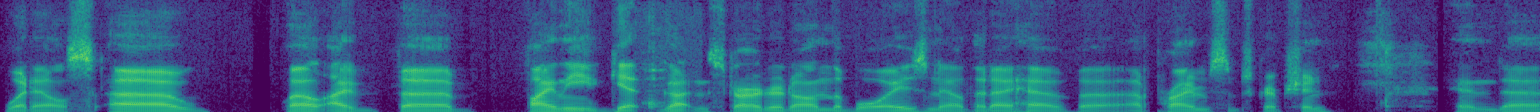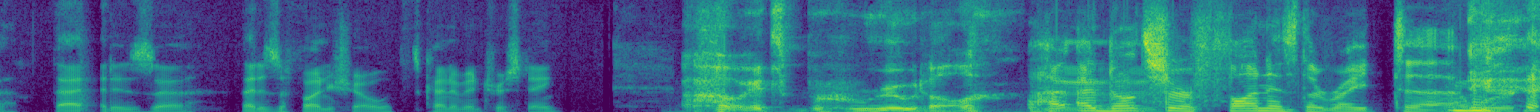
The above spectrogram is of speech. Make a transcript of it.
what else? Uh, well, I've uh, finally get gotten started on the boys now that I have a, a Prime subscription, and uh, that is a that is a fun show. It's kind of interesting. Oh, it's brutal. I, I'm not Mhm. sure fun is the right uh, word to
